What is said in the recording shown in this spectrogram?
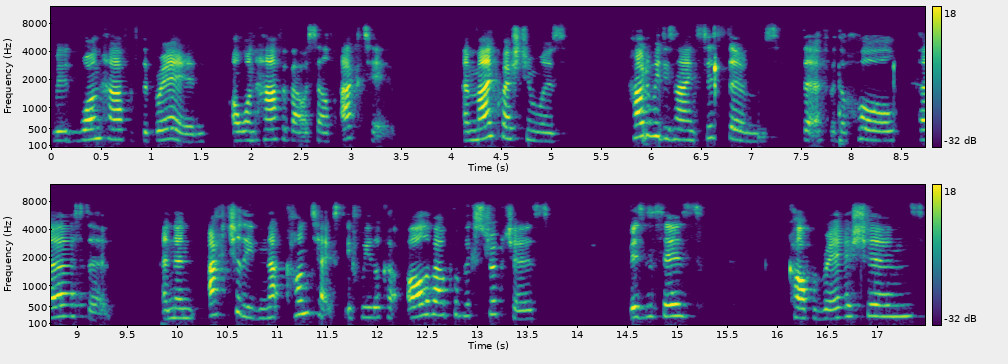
with one half of the brain or one half of ourself active. And my question was, how do we design systems that are for the whole person? And then actually in that context, if we look at all of our public structures, businesses, corporations,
